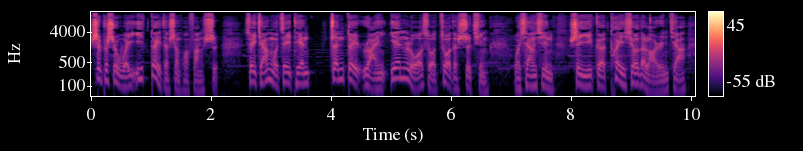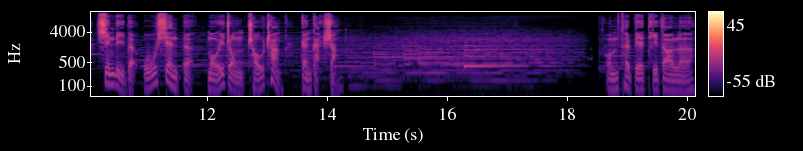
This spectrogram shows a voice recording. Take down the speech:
是不是唯一对的生活方式？所以，贾母这一天针对软烟罗所做的事情，我相信是一个退休的老人家心里的无限的某一种惆怅跟感伤。我们特别提到了。《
